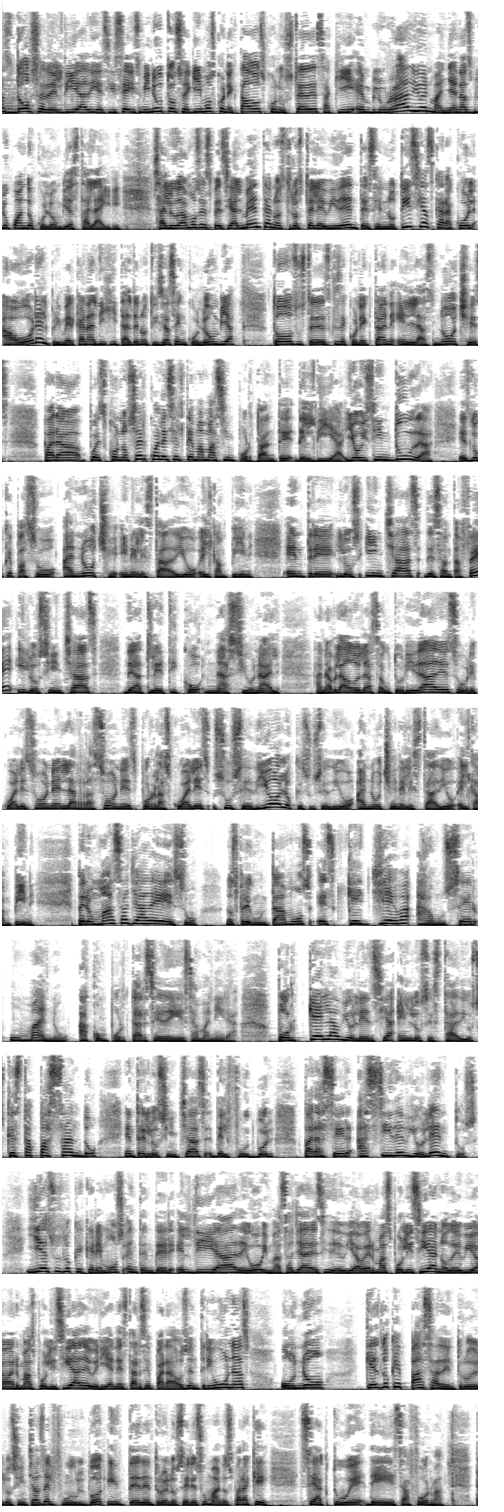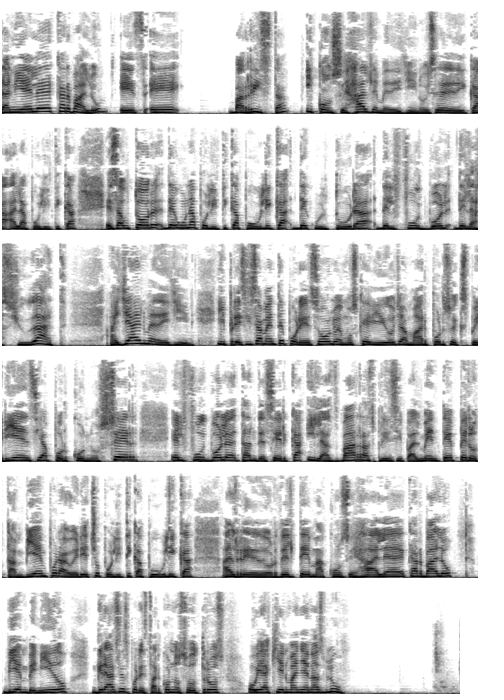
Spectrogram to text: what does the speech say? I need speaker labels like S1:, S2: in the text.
S1: Las 12 del día, 16 minutos. Seguimos conectados con ustedes aquí en Blue Radio, en Mañanas Blue, cuando Colombia está al aire. Saludamos especialmente a nuestros televidentes en Noticias Caracol, ahora el primer canal digital de noticias en Colombia. Todos ustedes que se conectan en las noches para, pues, conocer cuál es el tema más importante del día. Y hoy, sin duda, es lo que pasó anoche en el estadio El Campín entre los hinchas de Santa Fe y los hinchas de Atlético Nacional. Han hablado las autoridades sobre cuáles son las razones por las cuales sucedió lo que sucedió anoche en el estadio El Campín. Pero más allá de eso, nos preguntamos es qué lleva a un ser humano a comportarse de esa manera. ¿Por qué la violencia en los estadios? ¿Qué está pasando entre los hinchas del fútbol para ser así de violentos? Y eso es lo que queremos entender el día de hoy, más allá de si debía haber más policía, no debía haber más policía, deberían estar separados en tribunas o no. ¿Qué es lo que pasa dentro de los hinchas del fútbol y dentro de los seres humanos para que se actúe de esa forma? Daniel Carvalho es... Eh, barrista y concejal de Medellín. Hoy se dedica a la política. Es autor de una política pública de cultura del fútbol de la ciudad, allá en Medellín. Y precisamente por eso lo hemos querido llamar por su experiencia, por conocer el fútbol tan de cerca y las barras principalmente, pero también por haber hecho política pública alrededor del tema. Concejal eh, Carvalho, bienvenido. Gracias por estar con nosotros hoy aquí en Mañanas Blue.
